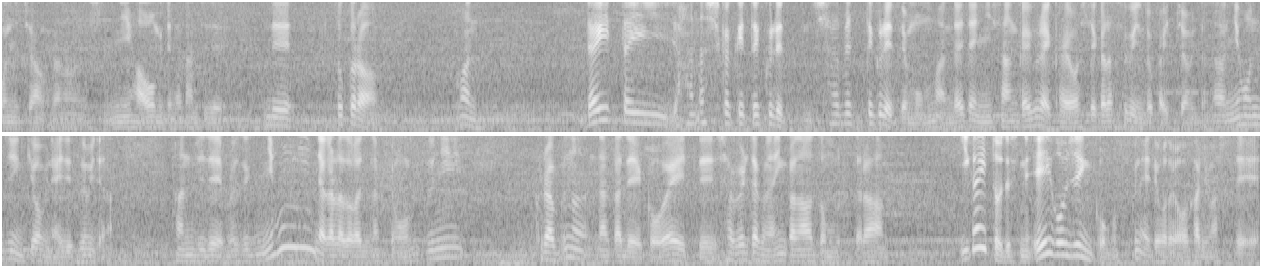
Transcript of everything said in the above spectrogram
こんにちは」あのニーハオみたいな感じで。でそこからまあ大体話しかけてくれ喋ってくれてもまあ大体23回ぐらい会話してからすぐにどっか行っちゃうみたいな。日本人興味ないですみたいな感じで別に日本人だからとかじゃなくても普通にクラブの中でこうえいって喋りたくないんかなと思ってたら意外とですね英語人口も少ないということが分かりまして。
